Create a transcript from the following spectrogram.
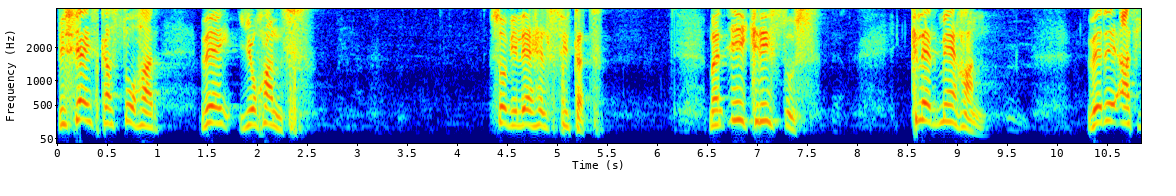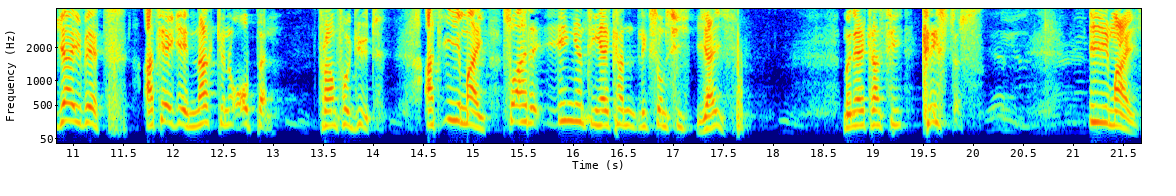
Hvis jeg skal stå her ved Johans, så vil jeg helst sittet. Men i Kristus, kler med Han, ved det at jeg vet at jeg er naken og åpen framfor Gud. At i meg så er det ingenting jeg kan liksom si 'jeg'. Men jeg kan si 'Kristus'. I meg.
